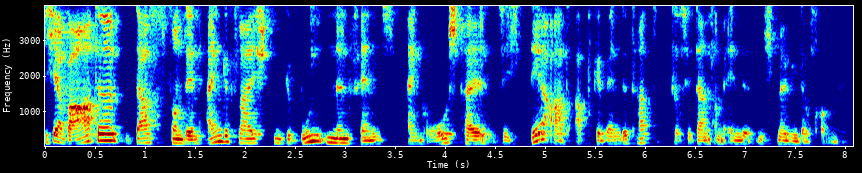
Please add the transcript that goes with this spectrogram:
Ich erwarte, dass von den eingefleischten, gebundenen Fans ein Großteil sich derart abgewendet hat, dass sie dann am Ende nicht mehr wiederkommen werden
